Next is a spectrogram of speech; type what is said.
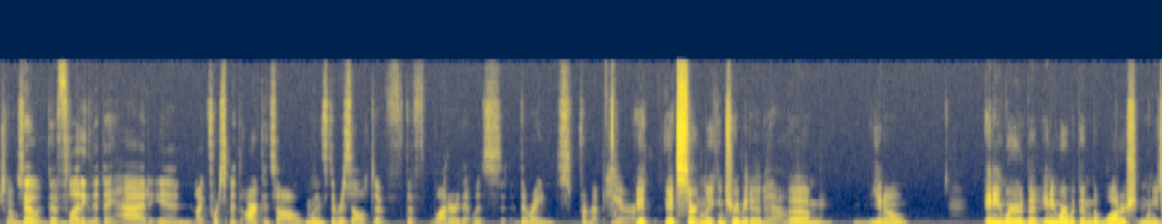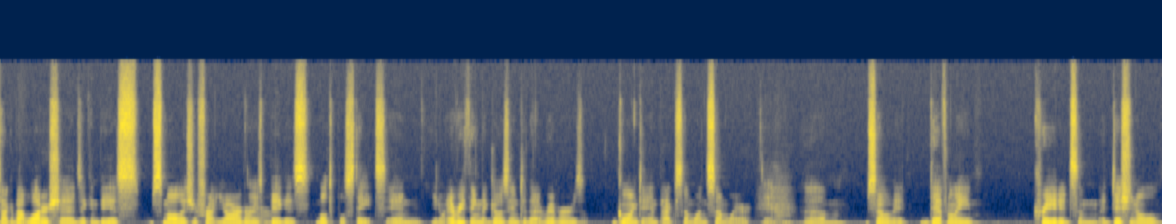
So So the flooding that they had in like Fort Smith, Arkansas, Mm-hmm. was the result of the water that was the rains from up here. It it certainly contributed. Yeah. Um, you know, anywhere that anywhere within the water when you Mhm. talk about watersheds, it can be as small as your front yard or as big as multiple states, Mhm. and you know everything that goes into that river is going to impact someone somewhere. yeah. Um, so it definitely created some additional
